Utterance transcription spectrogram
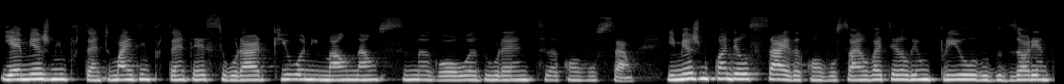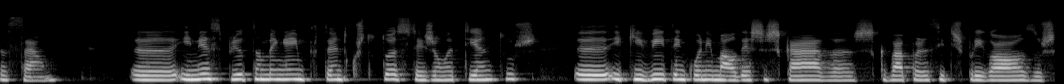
E é mesmo importante, o mais importante é assegurar que o animal não se magoa durante a convulsão. E mesmo quando ele sai da convulsão, ele vai ter ali um período de desorientação. Uh, e nesse período também é importante que os tutores estejam atentos uh, e que evitem que o animal deixe escadas, que vá para sítios perigosos,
